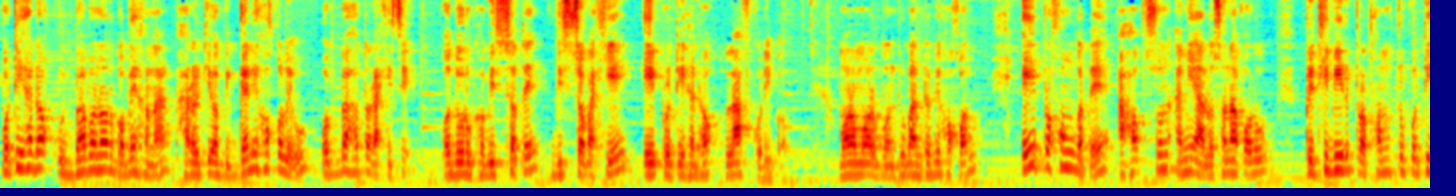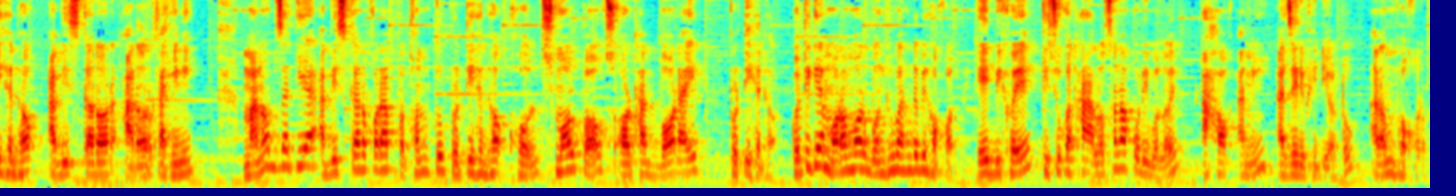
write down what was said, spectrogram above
প্ৰতিষেধক উদ্ভাৱনৰ গৱেষণা ভাৰতীয় বিজ্ঞানীসকলেও অব্যাহত ৰাখিছে। অদূৰ ভৱিষ্যতে বিশ্ববাসীয়ে এই প্ৰতিষেধক লাভ কৰিব। মৰমৰ বন্ধু বান্ধৱীসকল এই প্ৰসংগতে আহকচোন আমি আলোচনা কৰোঁ পৃথিৱীৰ প্ৰথমটো প্ৰতিষেধক আৱিষ্কাৰৰ আঁৰৰ কাহিনী। মানৱ জাতিয়ে আৱিষ্কাৰ কৰা প্ৰথমটো প্ৰতিষেধক হ'ল স্মল পক্স অৰ্থাৎ বৰ আইৰ প্ৰতিষেধক। গতিকে মৰমৰ বন্ধু বান্ধৱীসকল এই বিষয়ে কিছু কথা আলোচনা কৰিবলৈ আহক আমি আজিৰ ভিডিঅ'টো আৰম্ভ কৰোঁ।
